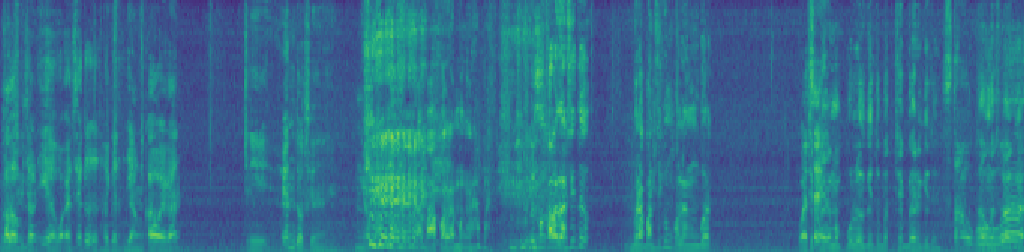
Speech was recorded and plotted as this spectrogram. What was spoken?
Kalau misalnya iya WRC itu udah harga terjangkau ya kan. Jadi endorse ini. Enggak apa-apa, lah emang kenapa Emang kalau WRC itu berapaan sih Gung kalau yang buat WRC. CP50 gitu buat CBR gitu Setahu nggak gua sebagai?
